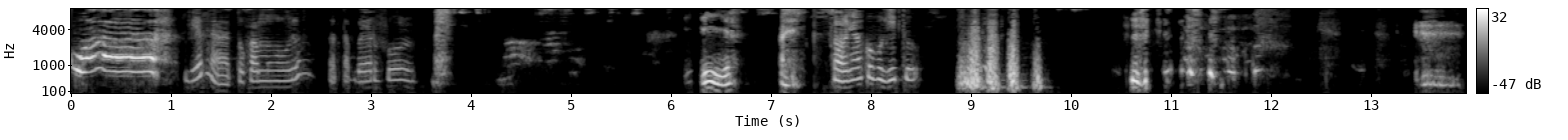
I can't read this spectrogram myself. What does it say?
Wah. Biarlah tuh kamu ngulang tetap bayar full. Iya. Soalnya aku begitu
